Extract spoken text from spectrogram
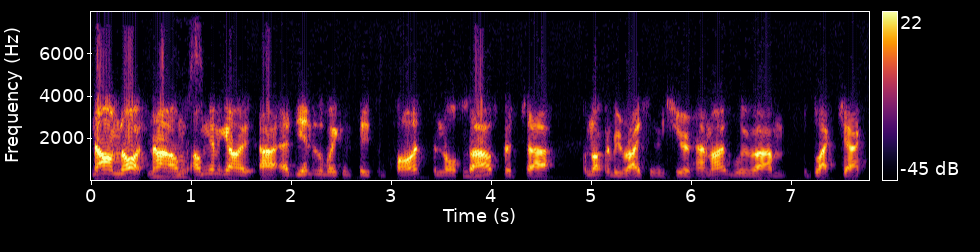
No, I'm not. No, I'm, I'm going to go uh, at the end of the week and see some clients in North Sails, but uh, I'm not going to be racing this year at Hamo. With um, the Blackjack,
